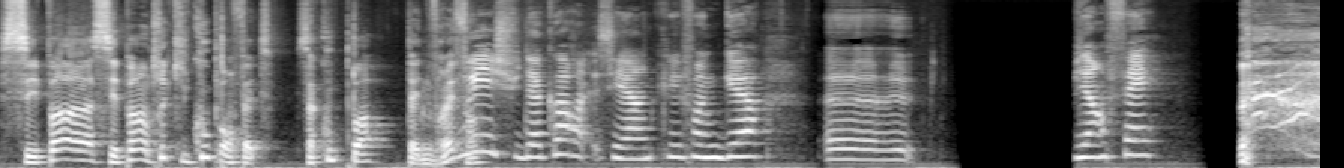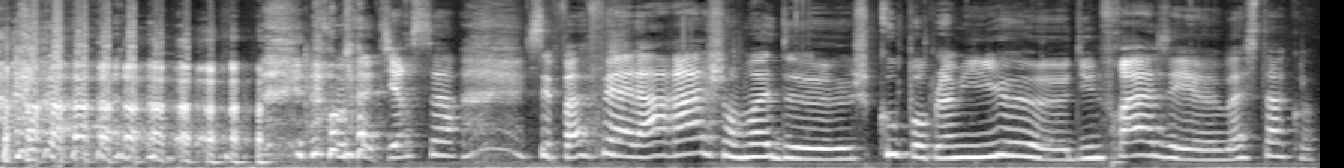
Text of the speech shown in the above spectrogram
c'est pas, c'est pas un truc qui coupe en fait. Ça coupe pas. T'as une vraie fin. Oui, je suis d'accord. C'est un cliffhanger euh, bien fait. On va dire ça. C'est pas fait à l'arrache en mode euh, je coupe en plein milieu euh, d'une phrase et euh, basta quoi.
